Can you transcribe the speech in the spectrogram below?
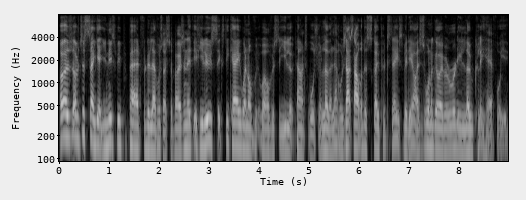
I was, I was just saying, yeah, you need to be prepared for the levels, I suppose. And if, if you lose 60k, when ov well, obviously you look down towards your lower levels, that's out of the scope of today's video. I just want to go over really locally here for you.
